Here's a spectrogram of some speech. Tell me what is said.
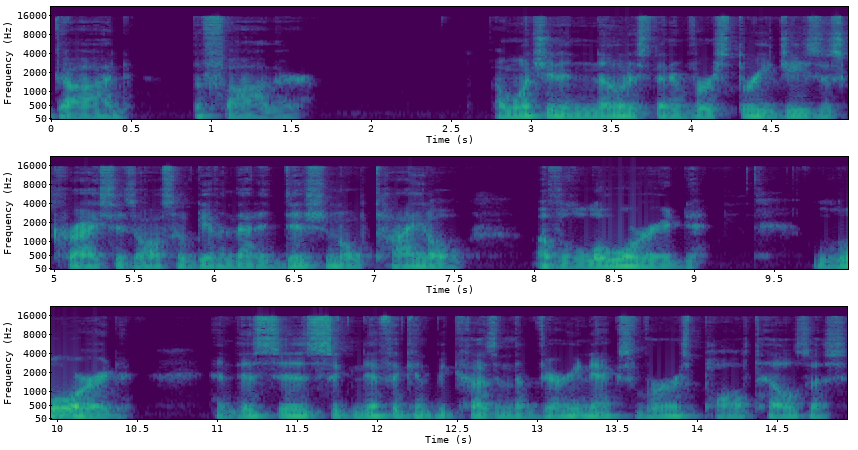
God the Father. I want you to notice that in verse 3, Jesus Christ is also given that additional title of Lord. Lord. And this is significant because in the very next verse, Paul tells us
